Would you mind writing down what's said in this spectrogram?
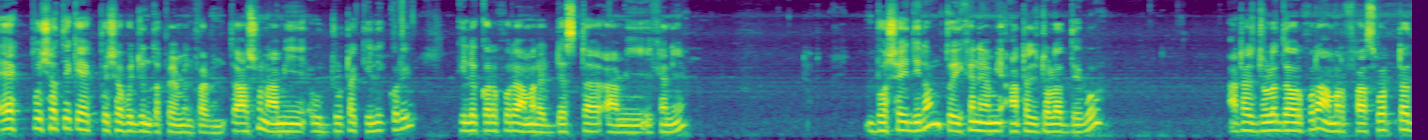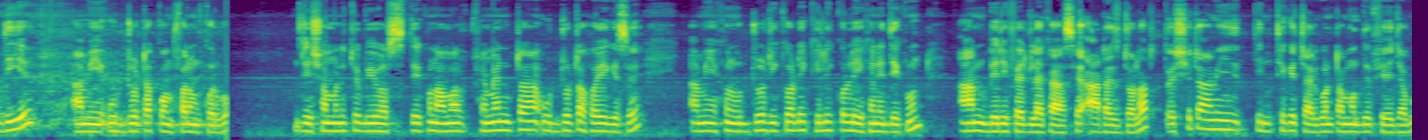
এক পয়সা থেকে এক পয়সা পর্যন্ত পেমেন্ট পাবেন। তো আসুন, আমি উইড্রোটা ক্লিক করি। ক্লিক করার পরে আমার অ্যাড্রেসটা আমি এখানে বসাই দিলাম। তো এখানে আমি আঠাশ ডলার দেব। আঠাশ ডলার দেওয়ার পরে আমার পাসওয়ার্ডটা দিয়ে আমি উইড্রোটা কনফার্ম করব। যে সম্মানিত বিওয়াস দেখুন আমার পেমেন্টটা উইড্রোটা হয়ে গেছে। আমি এখন উইড্রো রেকর্ডে ক্লিক করলে এখানে দেখুন আনভেরিফাইড লেখা আছে আঠাশ ডলার তো সেটা আমি তিন থেকে চার ঘণ্টার মধ্যে পেয়ে যাব।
